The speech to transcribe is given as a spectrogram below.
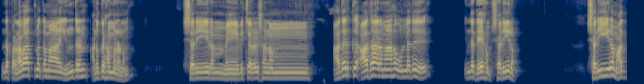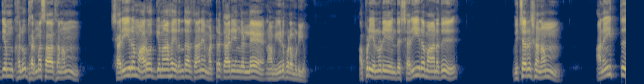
இந்த பிரணவாத்மகமான இந்திரன் அனுகிரகம் பண்ணணும் ஷரீரம் மே விசர்ஷனம். அதற்கு ஆதாரமாக உள்ளது இந்த தேகம் ஷரீரம். ஷரீரம் ஆத்தியம் கலு தர்மசாதனம். ஷரீரம் ஆரோக்கியமாக இருந்தால் தானே மற்ற காரியங்களில் நாம் ஈடுபட முடியும். அப்படி என்னுடைய இந்த சரீரமானது விசர்ஷனம். அனைத்து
